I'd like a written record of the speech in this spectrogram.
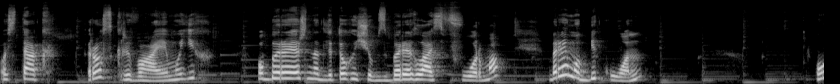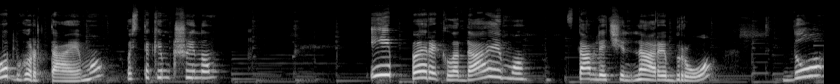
Ось так розкриваємо їх обережно для того, щоб збереглась форма. Беремо бікон, обгортаємо ось таким чином. І перекладаємо, ставлячи на ребро до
